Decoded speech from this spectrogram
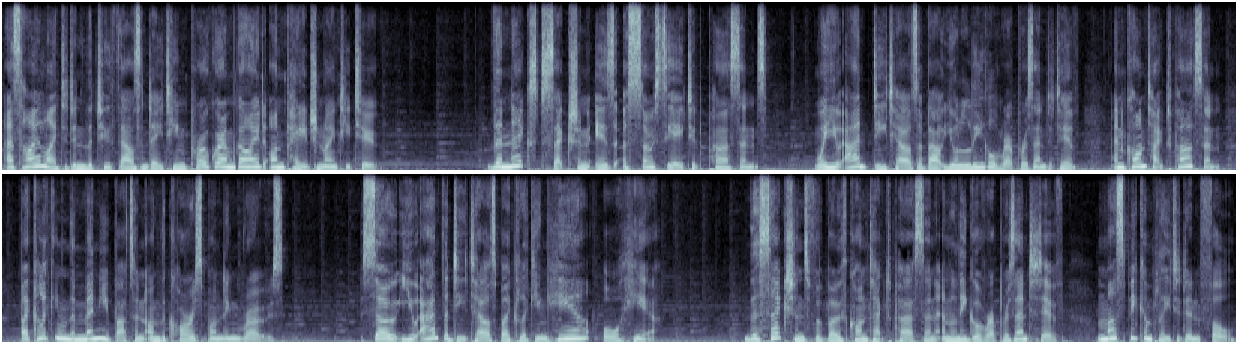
as highlighted in the 2018 Programme Guide on page 92. The next section is Associated Persons, where you add details about your legal representative and contact person by clicking the menu button on the corresponding rows. So you add the details by clicking here or here. The sections for both contact person and legal representative must be completed in full,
